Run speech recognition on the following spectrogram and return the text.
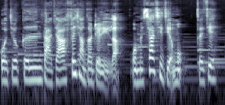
我就跟大家分享到这里了，我们下期节目再见。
